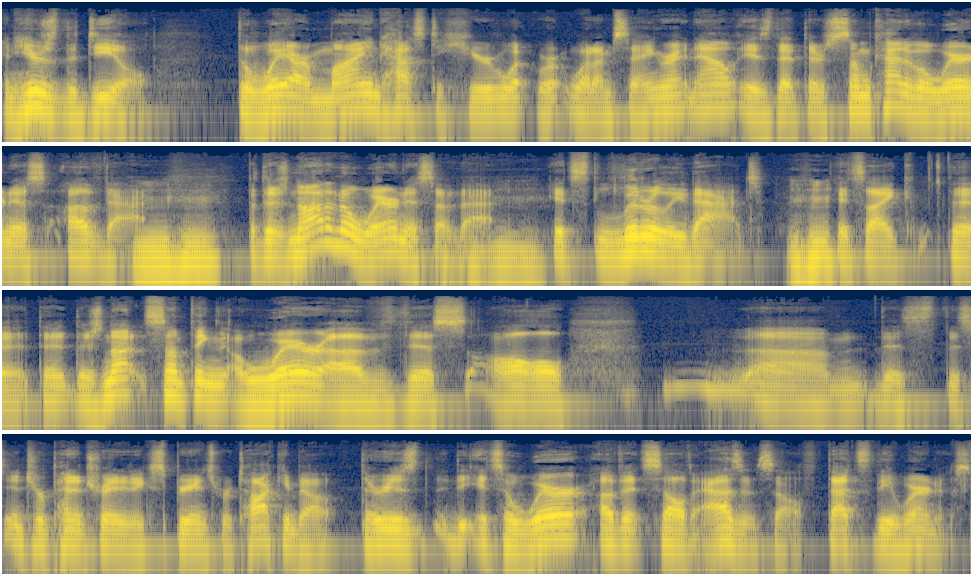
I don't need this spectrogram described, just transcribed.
And here's the deal. The way our mind has to hear what what I'm saying right now is that there's some kind of awareness of that, Mm-hmm. but there's not an awareness of that. It's literally that. Mm-hmm. It's like the, the there's not something aware of this all um, this this interpenetrated experience we're talking about. There is it's aware of itself as itself. That's the awareness.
